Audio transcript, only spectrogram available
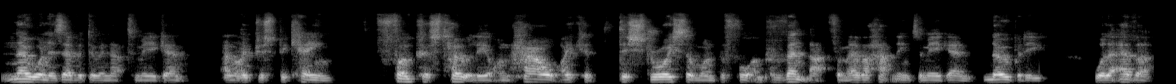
no one is ever doing that to me again. And I just became focused totally on how I could destroy someone before and prevent that from ever happening to me again. Nobody will ever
